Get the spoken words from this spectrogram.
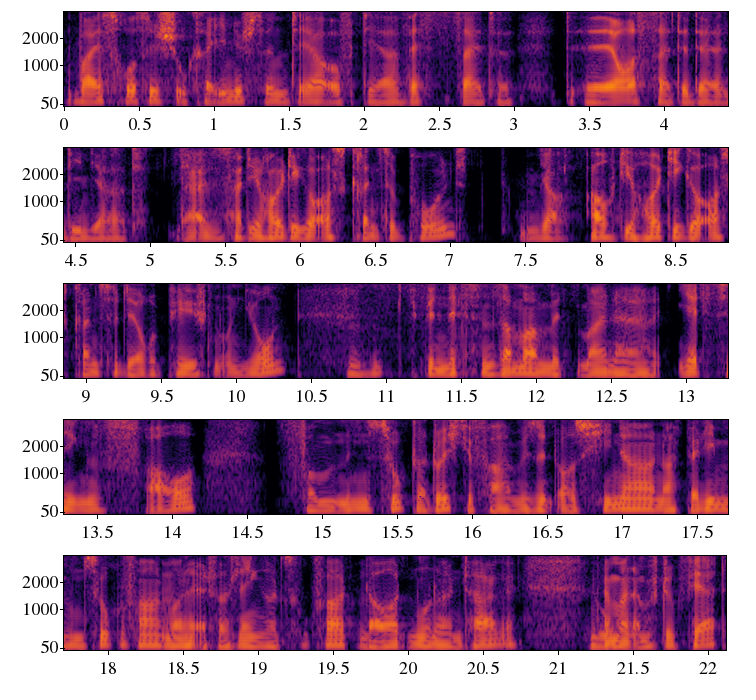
weißrussisch, ukrainisch sind, eher auf der Westseite, der äh, Ostseite der Linie hat. Ja, also es hat die heutige Ostgrenze Polens. Ja. Auch die heutige Ostgrenze der Europäischen Union. Mhm. Ich bin letzten Sommer mit meiner jetzigen Frau vom mit dem Zug da durchgefahren. Wir sind aus China nach Berlin mit dem Zug gefahren, mhm. war eine etwas längere Zugfahrt, mhm. dauert nur neun Tage, mhm. wenn man am Stück fährt.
